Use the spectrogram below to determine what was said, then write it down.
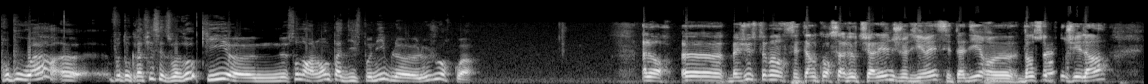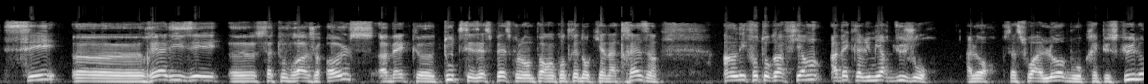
pour pouvoir euh, photographier ces oiseaux qui euh, ne sont normalement pas disponibles euh, le jour, quoi? Alors, euh, ben justement, c'était encore ça le challenge, je dirais, c'est-à-dire dans ce projet-là, c'est réaliser cet ouvrage Holz avec toutes ces espèces que l'on peut rencontrer, donc il y en a 13, en les photographiant avec la lumière du jour. Alors, que ce soit à l'aube ou au crépuscule,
